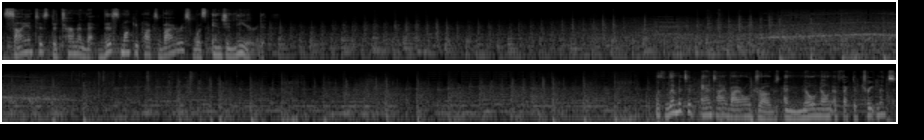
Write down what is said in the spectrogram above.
Scientists determined that this monkeypox virus was engineered. With limited antiviral drugs and no known effective treatments,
